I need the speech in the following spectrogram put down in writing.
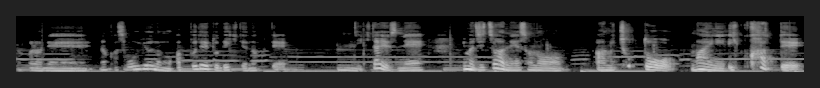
だからね、なんかそういうのもアップデートできてなくて、うん、行きたいですね。今実はね、その、あの、ちょっと前に行くかって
